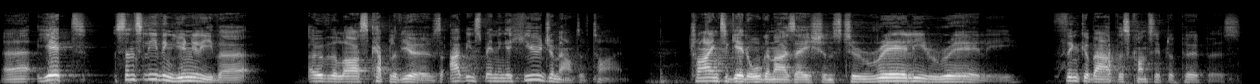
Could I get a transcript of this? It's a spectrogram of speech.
Uh, yet, since leaving Unilever over the last couple of years, I've been spending a huge amount of time trying to get organizations to really, really think about this concept of purpose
